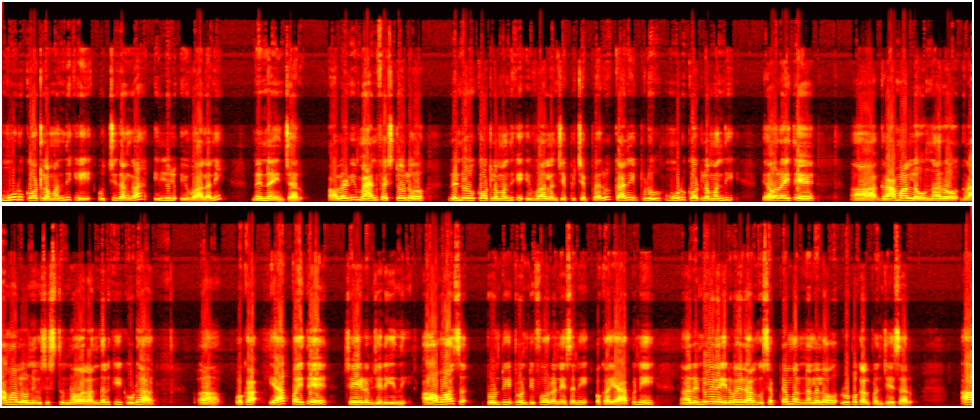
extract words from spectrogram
మూడు కోట్ల మందికి ఉచితంగా ఇల్లులు ఇవ్వాలని నిర్ణయించారు. ఆల్రెడీ మేనిఫెస్టోలో రెండు కోట్ల మందికి ఇవ్వాలని చెప్పి చెప్పారు. కానీ ఇప్పుడు మూడు కోట్ల మంది ఎవరైతే గ్రామాల్లో ఉన్నారో గ్రామాల్లో నివసిస్తున్న వారందరికీ కూడా ఒక యాప్ అయితే చేయడం జరిగింది. ఆవాస్ ట్వంటీ ట్వంటీ ఫోర్ అనేసని ఒక యాప్ని రెండు వేల ఇరవై నాలుగు సెప్టెంబర్ నెలలో రూపకల్పన చేశారు. ఆ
